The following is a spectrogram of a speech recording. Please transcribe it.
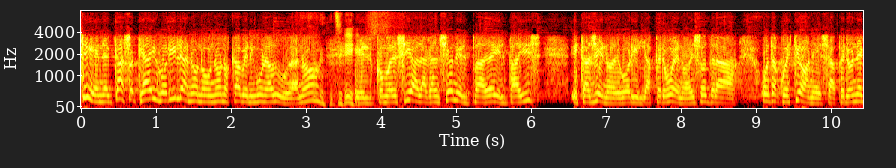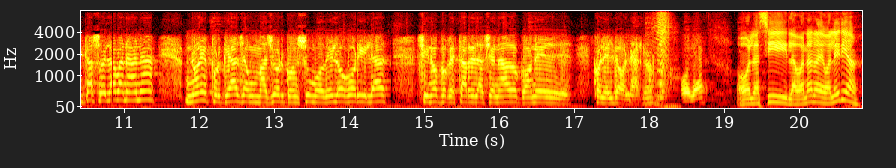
Sí, en el caso que hay gorilas no, no, no nos cabe ninguna duda, ¿no? El, como decía la canción, el, pa- el país está lleno de gorilas, pero bueno, es otra, otra cuestión esa. Pero en el caso de la banana no es porque haya un mayor consumo de los gorilas, sino porque está relacionado con el, con el dólar, ¿no? Hola. Hola, sí, ¿la banana de Valeria?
